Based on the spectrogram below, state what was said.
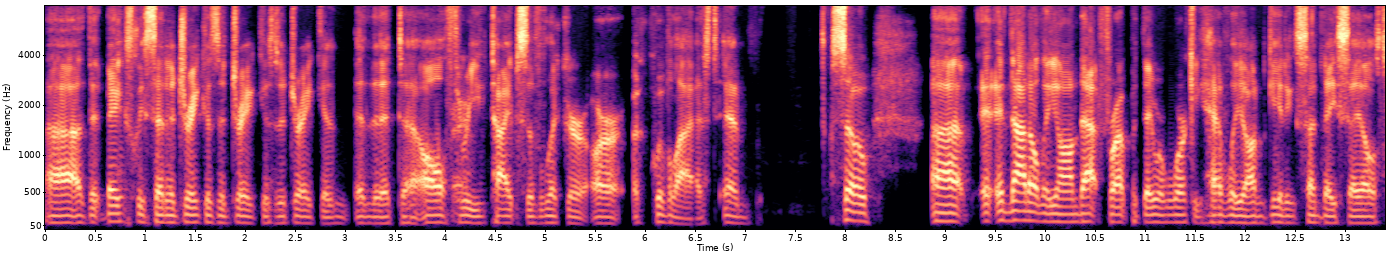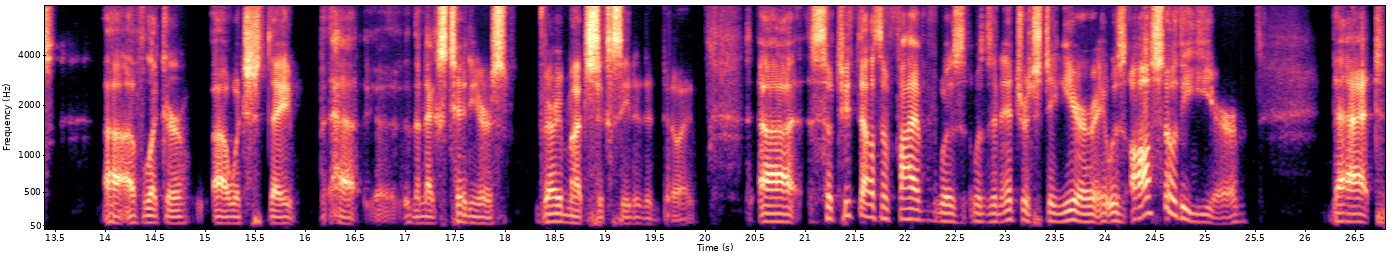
uh, that basically said a drink is a drink is a drink, and and that uh, all three types of liquor are equivalized. And so, uh, and not only on that front, but they were working heavily on getting Sunday sales uh, of liquor, uh, which they had in the next ten years very much succeeded in doing. Uh, so 2005 was was an interesting year. It was also the year that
